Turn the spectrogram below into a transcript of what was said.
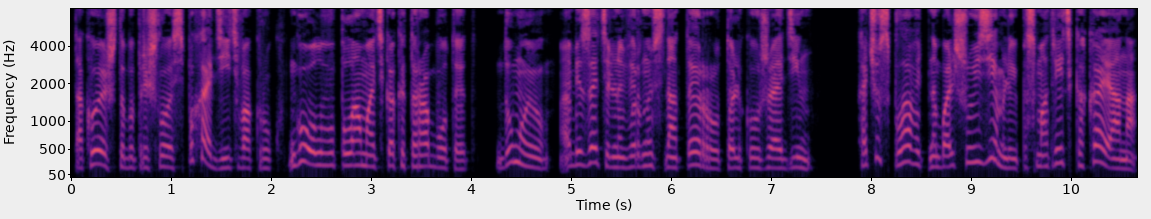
Такое, чтобы пришлось походить вокруг, голову поломать, как это работает. Думаю, обязательно вернусь на Терру, только уже один. Хочу сплавать на Большую Землю и посмотреть, какая она,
